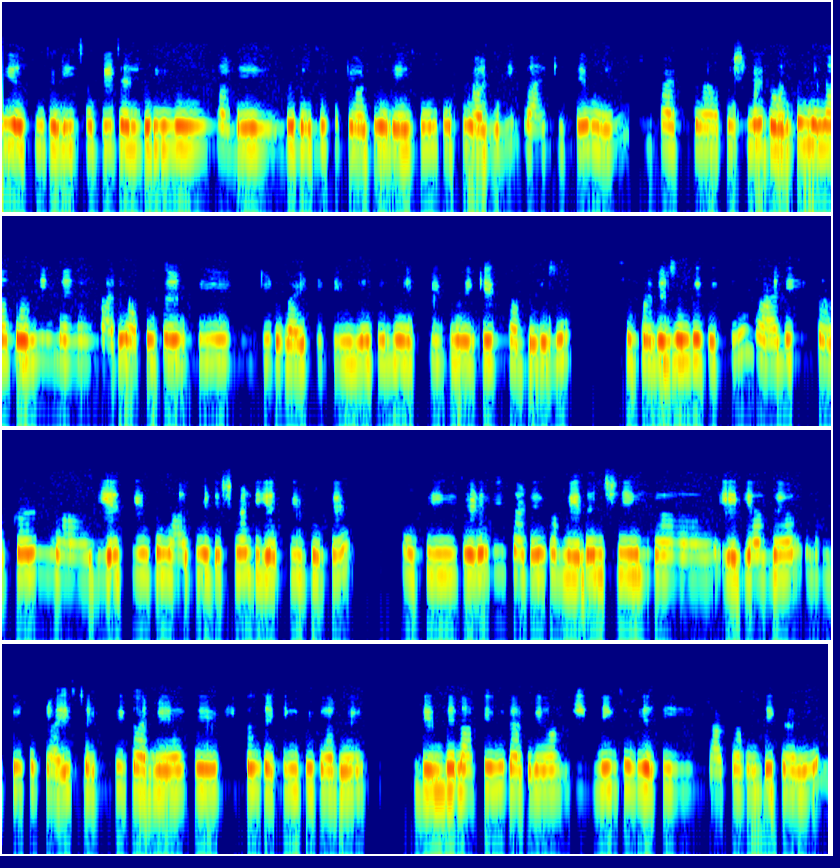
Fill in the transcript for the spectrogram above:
ਵੀ ਅਸੀਂ ਜਿਹੜੀ 26 ਜਨਵਰੀ ਨੂੰ ਸਾਡੇ ਜ਼ਿਲ੍ਹੇ ਸਿਕਿਉਰਿਟੀ ਅਰੇਂਜਮੈਂਟ ਅਸੀਂ ਆਲਰੇਡੀ ਪਲਾਨ ਕੀਤੇ ਹੋਏ ਬਟ ਪਿਛਲੇ ਦੋ ਤਿੰਨ ਦਿਨਾਂ ਤੋਂ ਹੀ ਮੈਂ ਸਾਰੇ ਆਫੀਸਰਸ ਦੀ ਡਿਊਟੀ ਡਿਵਾਈਡ ਕੀਤੀ ਹੋਈ ਹੈ। ਤਿੰਨੇ ਐਸਪੀਸ ਨੂੰ ਇੱਕ ਇੱਕ ਸਬ ਡਿਵੀਜ਼ਨ ਸੁਪਰਵਿਜ਼ਨ ਦੇ ਦਿੱਤੀ ਨਾਲ ਹੀ ਸਰਕਲ ਡੀਐਸਪੀਸ ਦੇ ਨਾਲ ਵੀ ਐਡੀਸ਼ਨਲ ਡੀਐਸਪੀਸ ਦਿੱਤੇ ਅਸੀਂ ਜਿਹੜੇ ਵੀ ਸਾਡੇ ਸੰਵੇਦਨਸ਼ੀਲ ਏਰੀਆਜ਼ ਹੈ, ਉਹਨਾਂ ਤੇ ਸਰਪ੍ਰਾਈਜ਼ ਚੈੱਕ ਵੀ ਕਰ ਰਹੇ ਹਾਂ ਤੇ ਵਹੀਕਲ ਚੈਕਿੰਗ ਵੀ ਕਰ ਰਹੇ ਹਾਂ। ਦਿਨ ਦੇ ਨਾਕੇ ਵੀ ਲੱਗ ਰਹੇ ਔਰ ਈਵਨਿੰਗ 'ਚ ਵੀ ਅਸੀਂ ਨਾਕਾਬੰਦੀ ਕਰ ਰਹੇ ਹਾਂ।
